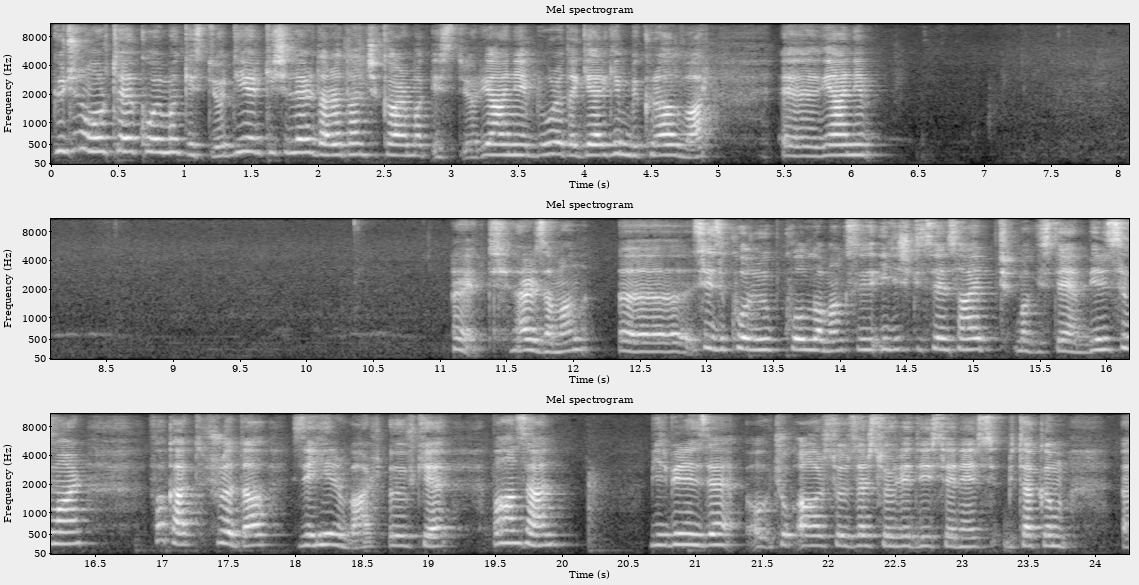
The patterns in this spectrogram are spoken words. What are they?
Gücünü ortaya koymak istiyor. Diğer kişileri de aradan çıkarmak istiyor. Yani burada gergin bir kral var. Ee, yani Evet, her zaman e, sizi koruyup kollamak, sizi ilişkisine sahip çıkmak isteyen birisi var. Fakat şurada zehir var, öfke. Bazen birbirinize çok ağır sözler söylediyseniz, bir takım e,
